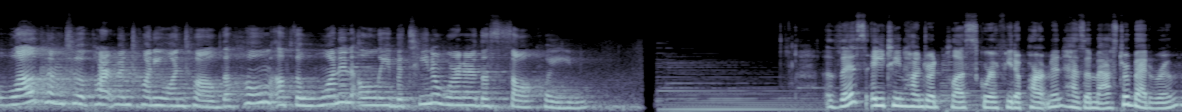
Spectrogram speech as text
Welcome to apartment 2112, the home of the one and only Bettina Werner, the Salt Queen. This 1800 plus square feet apartment has a master bedroom,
